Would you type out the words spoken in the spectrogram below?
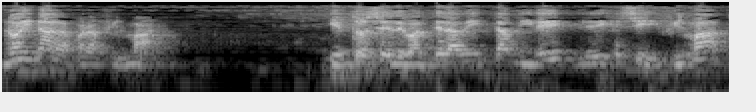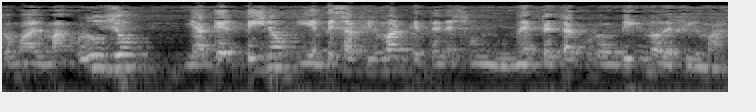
no hay nada para filmar. Y entonces levanté la vista, miré y le dije, sí, filmá, toma el mangrullo y aquel pino y empecé a filmar que tenés un, espectáculo digno de filmar.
